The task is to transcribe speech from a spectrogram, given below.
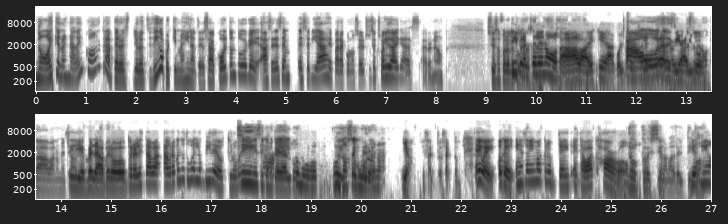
no es que no es nada en contra, pero es- yo lo te digo porque imagínate, o sea, Colton tuvo que hacer ese, ese viaje para conocer su sexualidad, I guess. I don't know. Si eso fue lo que Sí, pero que él se le notaba, es que a Colton se le Ahora notaba que que se le algo. notaba, no me Sí, chaves es verdad, pero, pero él estaba, ahora cuando tú ves los videos, tú lo ves que Sí, sí, como que hay algo como, uy, no que algo seguro. no. Ya, exacto, exacto. Anyway, ok, en ese mismo group date estaba Carl. Oh, God, sí, la madre del Dios tipo. mío.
